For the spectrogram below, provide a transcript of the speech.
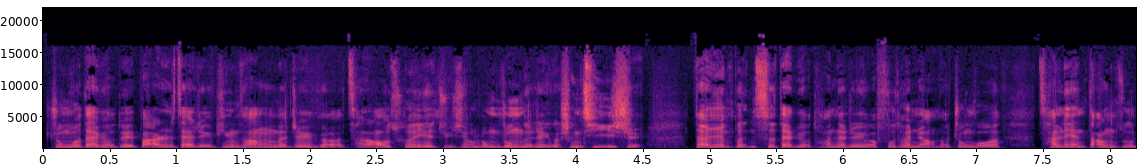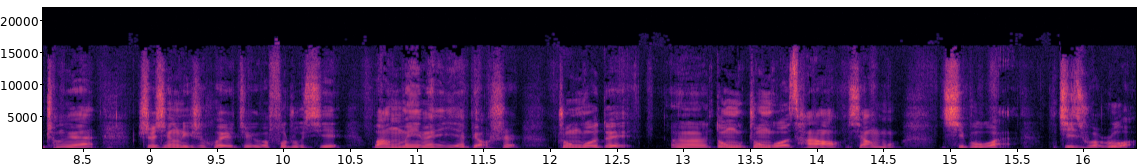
中国代表队八日在这个平仓的这个残奥村也举行隆重的这个升旗仪式。担任本次代表团的这个副团长的中国残联党组成员、执行理事会这个副主席王梅梅也表示，中国队呃东中国残奥项目起步晚，基础弱。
